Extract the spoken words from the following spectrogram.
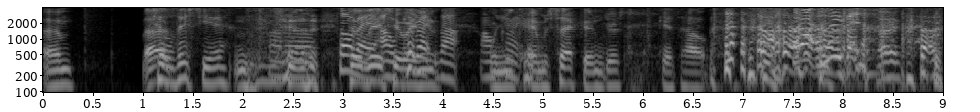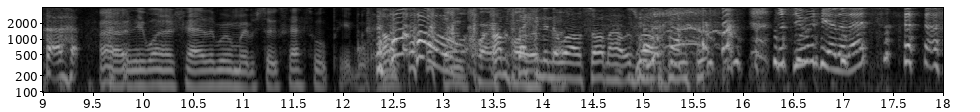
Um, Uh, Till this year. I. Sorry, this I'll year when correct you- that. I'll when you correct came second, just get out. I, I only want to share the room with successful people. Oh, Don't quite I'm second in the world, so I'm out as well. just you in here then, Ed.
